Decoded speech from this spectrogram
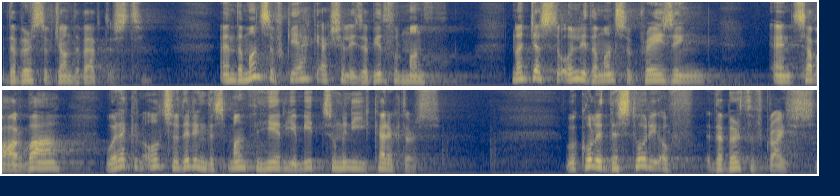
the birth of John the Baptist. And the month of Kiyak actually is a beautiful month. Not just only the months of praising and Sab'a Arba'a, ولكن also during this month here you meet so many characters. We call it the story of the birth of Christ.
